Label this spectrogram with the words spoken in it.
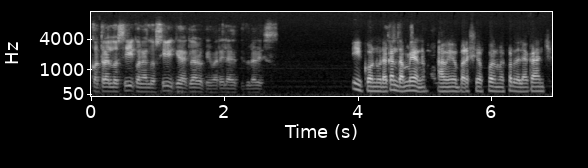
contra Aldo sí, con Aldo sí queda claro que Varela de titular es. Y con Huracán también. A mí me pareció que fue el mejor de la cancha.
